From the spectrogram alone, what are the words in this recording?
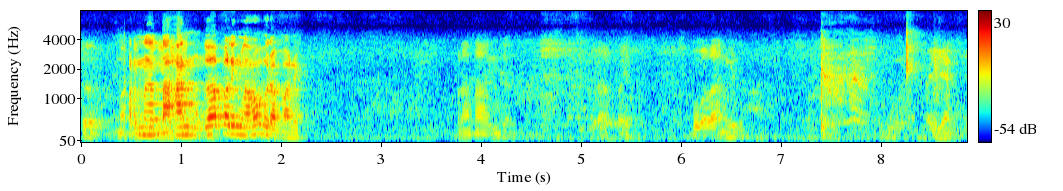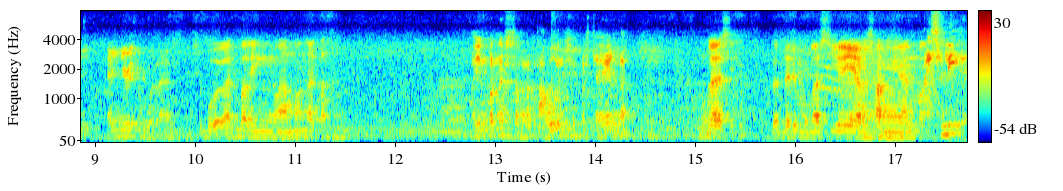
Tuh, makin Pernah tinggi. tahan enggak paling lama berapa Rik? Pernah tahan enggak? Berapa ya? Sebulan gitu. Oh iya sih. Ayo sebulan. Sebulan paling lama nggak tahan. Paling pernah setengah tahun sih percaya nggak? Enggak sih. Dari muka sia yang sangean mah. Asli.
